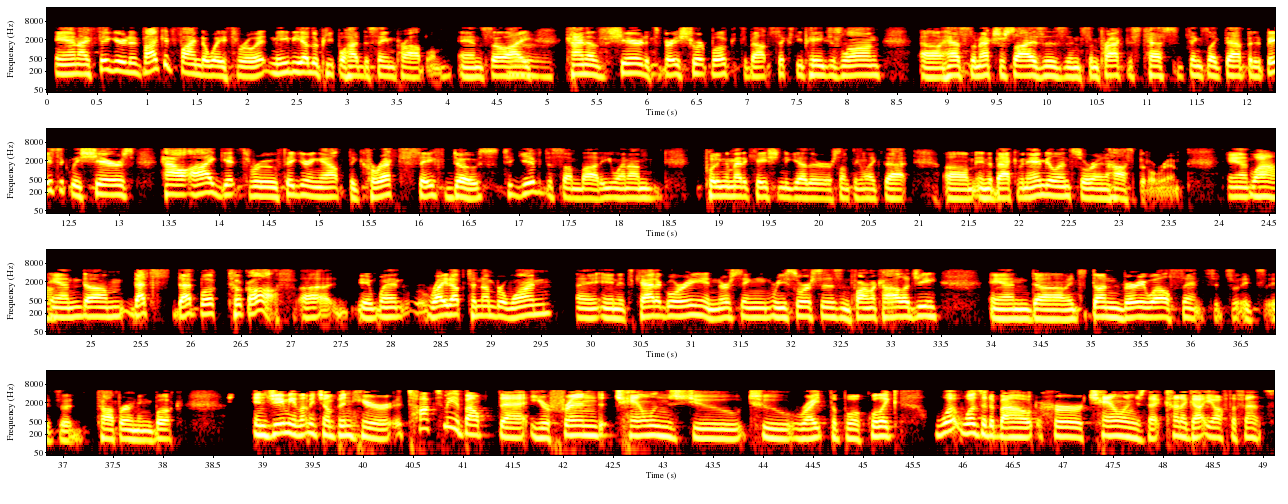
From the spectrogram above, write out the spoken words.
And I figured if I could find a way through it, maybe other people had the same problem. And so I kind of shared. It's a very short book. It's about 60 pages long. Uh, it has some exercises and some practice tests and things like that. But it basically shares how I get through figuring out the correct safe dose to give to somebody when I'm putting a medication together or something like that um, in the back of an ambulance or in a hospital room. And Wow. and um, that's that book took off. Uh, it went right up to number one in its category in nursing resources and pharmacology, and um, it's done very well since. It's it's it's a top earning book. And Jamie, let me jump in here. Talk to me about that. Your friend challenged you to write the book. Well, like, what was it about her challenge that kind of got you off the fence?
